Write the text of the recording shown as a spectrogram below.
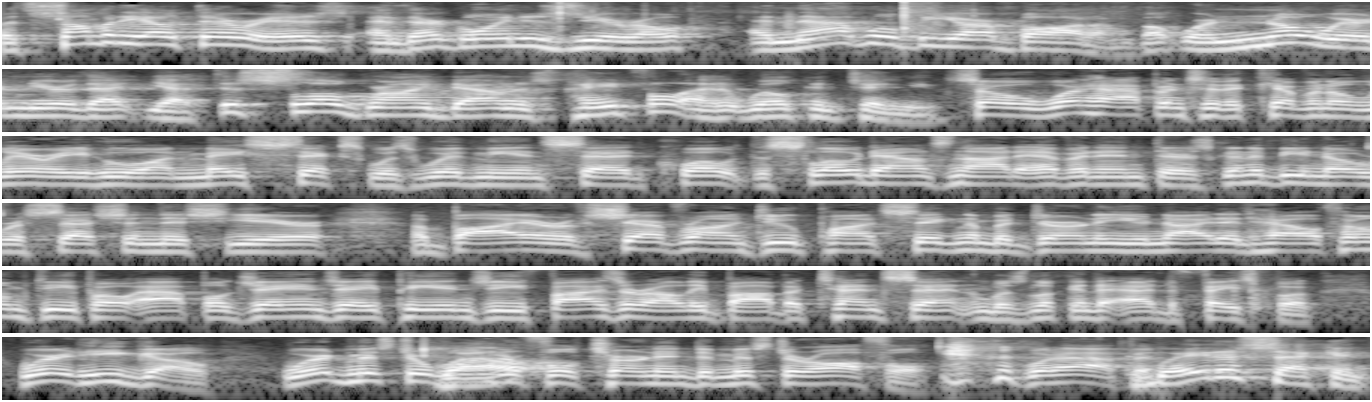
but somebody out there is, and they're going to zero, and that will be our bottom. But we're nowhere near that yet. This slow grind down is painful, and it will continue. So, what happened to the Kevin O'Leary who on May 6th was with me and said, "quote The slowdown's not evident. There's going to be no recession this year." A buyer of Chevron, DuPont, Cigna, Moderna, United Health, Home Depot, Apple, J and J, P&G, Pfizer, Alibaba, Tencent, and was looking to add to Facebook. Where'd he go? Where'd Mr. Well, Wonderful turn into Mr. Awful? What happened? Wait a second.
